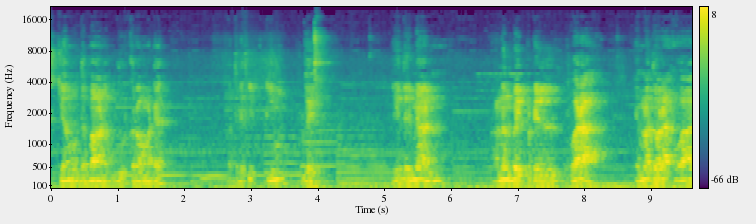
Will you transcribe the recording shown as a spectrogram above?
જગ્યાનું દબાણ દૂર કરવા માટે અત્રેથી ટીમ ગઈ. એ દરમિયાન આનંદભાઈ પટેલ દ્વારા, એમના દ્વારા, આ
